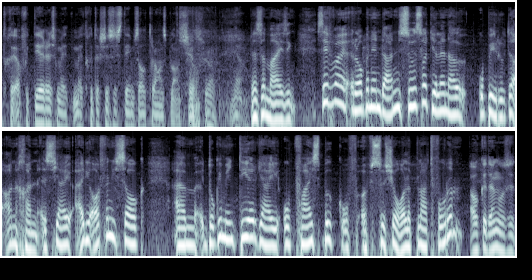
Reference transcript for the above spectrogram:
geaffekteer is met met goeie soos 'n stemseltransplant. Sure. Ja. Ja. Dis amazing. Sê vir my Robin en dan soos wat julle nou op die roete aangaan, is jy uit die aard van die saak ehm um, dokumenteer jy op Facebook of op sosiale platform? Elke ding ons het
